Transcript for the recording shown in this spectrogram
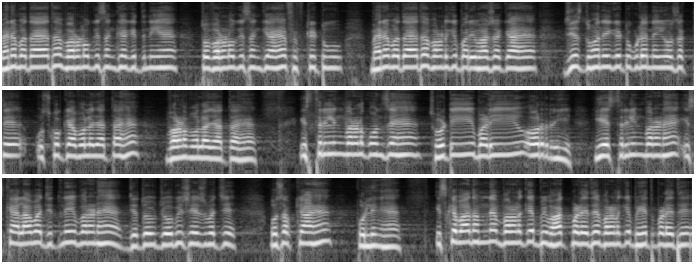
मैंने बताया था वर्णों की संख्या कितनी है तो वर्णों की संख्या है 52 मैंने बताया था वर्ण की परिभाषा क्या है। जिस ध्वनि के टुकड़े नहीं हो सकते, उसको क्या बोला जाता है? वर्ण बोला जाता है। स्त्रीलिंग वर्ण कौन से हैं? छोटी, बड़ी और री। ये स्त्रीलिंग वर्ण है। इसके अलावा जितने भी वर्ण हैं, जो जो भी शेष बचे, वो सब क्या हैं? पुलिंग हैं। इसके बाद हमने वर्ण के विभाग पढ़े थे, वर्ण के भेद पढ़े थे।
